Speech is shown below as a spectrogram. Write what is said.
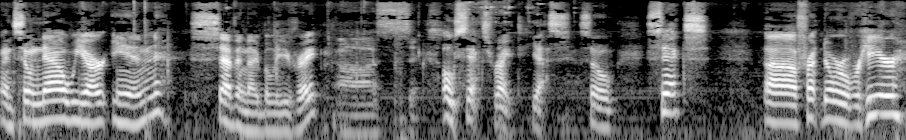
And so now we are in seven, I believe, right? Uh, six. Oh, six, right, yes. So six, uh, front door over here,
